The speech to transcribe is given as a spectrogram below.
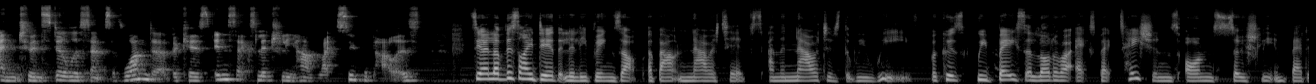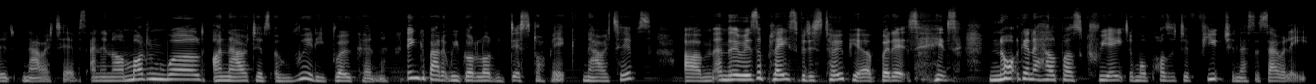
and to instill a sense of wonder because insects literally have like superpowers. See, I love this idea that Lily brings up about narratives and the narratives that we weave because we base a lot of our expectations on socially embedded narratives. And in our modern world, our narratives are really broken. Think about it, we've got a lot of dystopic narratives, um, and there is a place for dystopia, but it's, it's not going to help us create a more positive future necessarily.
